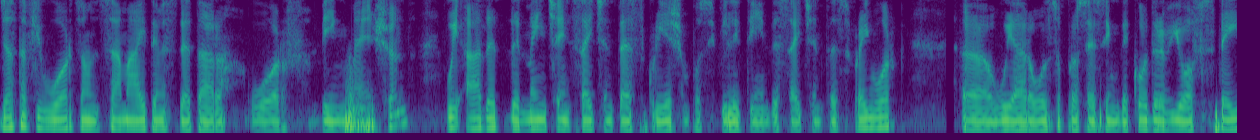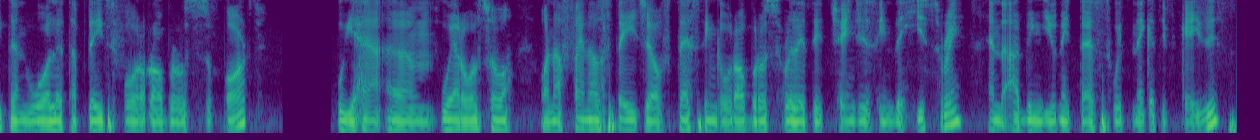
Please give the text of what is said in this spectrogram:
Just a few words on some items that are worth being mentioned. We added the main chain sidechain test creation possibility in the sidechain test framework. Uh, we are also processing the code review of state and wallet updates for Ouroboros support. We, um, we are also on a final stage of testing Ouroboros related changes in the history and adding unit tests with negative cases.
